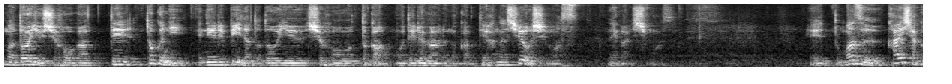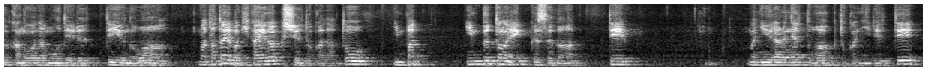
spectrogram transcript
まあ、どういう手法があって特に NLP だとどういう手法とかモデルがあるのかっていう話をします。お願いします、えっと、まず解釈可能なモデルっていうのは、まあ、例えば機械学習とかだとインパインプットの X があってまあ、ニューラルネットワークとかに入れて、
